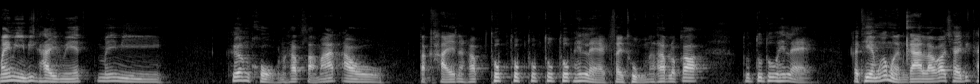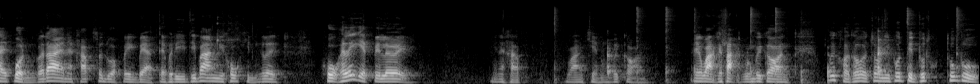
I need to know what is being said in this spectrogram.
ไม่มีพริกไทยเม็ดไม่มี เครื่องโขกนะครับ สามารถเอาตะไคร้นะครับ ทุบทุบทุบทุบทุบให้แหลกใส่ถุงนะครับ แล้วก็ทุบทุบทุบให้แหลกกระเทียมก็เหมือนกันเราก็ใช้พริกไทยป่นก็ได้นะครับ สะดวกไปอีกแบบแต่พอดีที่บ้านมีโคกหินก็เลยโขกให้ละเอียดไปเลยนี่นะครับ วางเขียงลงไปก่อนไอ้วางกระสากลงไปก่อนอุ้ยขอโทษช่วงนี้พูดผิดพูดทุกถูก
